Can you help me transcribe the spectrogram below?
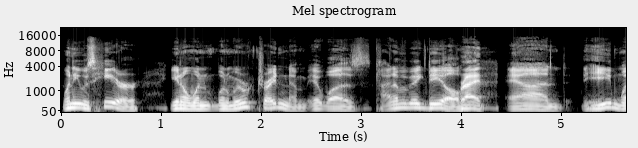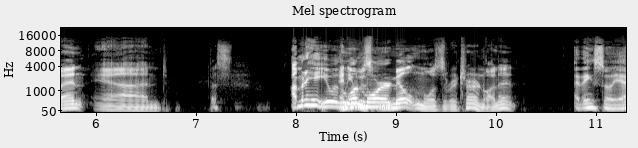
when he was here, you know, when when we were trading him, it was kind of a big deal. Right. And he went and I'm going to hit you with and one was more. Milton was the return, wasn't it? I think so, yeah.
